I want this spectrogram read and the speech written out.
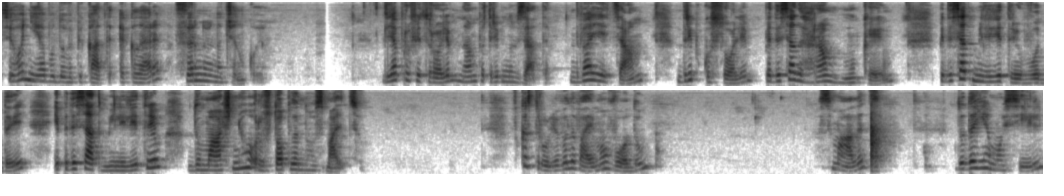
Сьогодні я буду випікати еклери з сирною начинкою. Для профітролів нам потрібно взяти 2 яйця, дрібку солі, 50 г муки, 50 мл води і 50 мл домашнього розтопленого смальцю. В каструлю виливаємо воду, смалець, додаємо сіль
